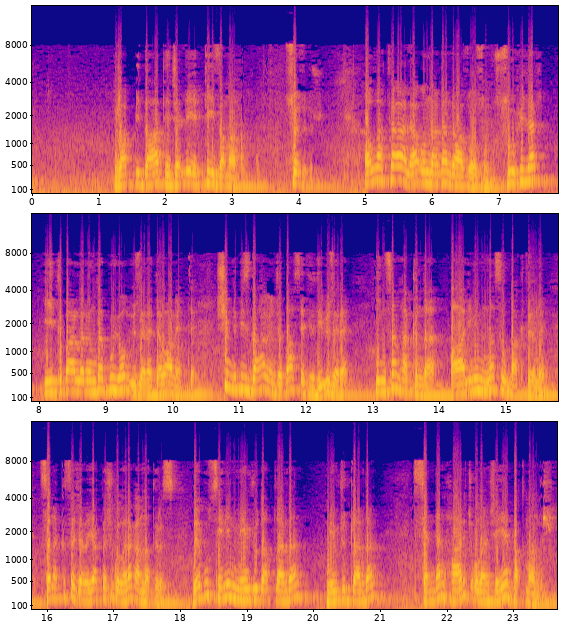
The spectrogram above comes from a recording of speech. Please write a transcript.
Rabbi daha tecelli ettiği zaman sözüdür. Allah Teala onlardan razı olsun. Sufiler itibarlarında bu yol üzere devam etti. Şimdi biz daha önce bahsedildiği üzere insan hakkında alimin nasıl baktığını sana kısaca ve yaklaşık olarak anlatırız. Ve bu senin mevcudatlardan, mevcutlardan senden hariç olan şeye bakmandır.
